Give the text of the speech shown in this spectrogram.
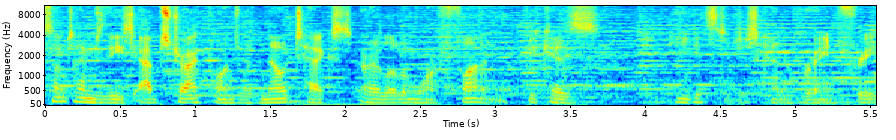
sometimes these abstract ones with no text are a little more fun because he gets to just kind of reign free.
